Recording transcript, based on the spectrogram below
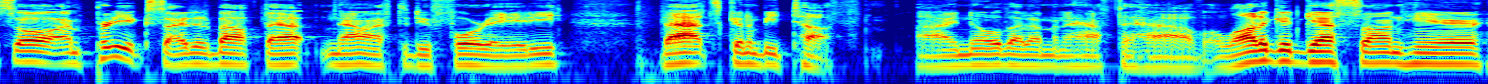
So I'm pretty excited about that. Now I have to do 480. That's going to be tough. I know that I'm going to have to have a lot of good guests on here.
